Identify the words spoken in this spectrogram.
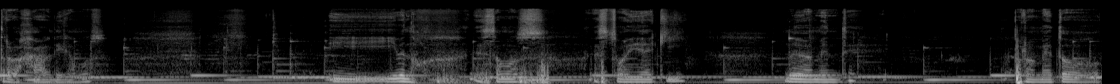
trabajar, digamos. Y, y bueno, estamos estoy aquí nuevamente. Prometo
